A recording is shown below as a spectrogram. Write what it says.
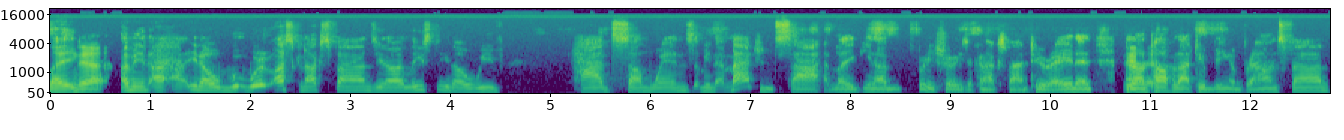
Like yeah, I mean, I, I, you know, we- we're us Canucks fans. You know, at least you know we've had some wins. I mean, imagine Sad. Like, you know, I'm pretty sure he's a Canucks fan too, right? And and Yeah. on top of that, too, being a Browns fan,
